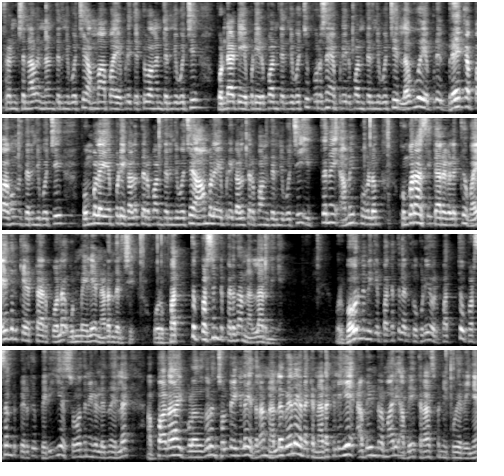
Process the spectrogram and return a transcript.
ஃப்ரெண்ட்ஸ்னா என்னன்னு தெரிஞ்சு போச்சு அம்மா அப்பா எப்படி திட்டுவாங்கன்னு தெரிஞ்சு போச்சு பொண்டாட்டி எப்படி இருப்பான்னு தெரிஞ்சு போச்சு புருஷன் எப்படி இருப்பான்னு தெரிஞ்சு போச்சு லவ் எப்படி பிரேக்கப் ஆகும்னு தெரிஞ்சு போச்சு பொம்பளை எப்படி கழுத்திருப்பான்னு தெரிஞ்சு போச்சு ஆம்பளை எப்படி கழுத்திருப்பான்னு தெரிஞ்சு போச்சு இத்தனை அமைப்புகளும் கும்பராசிக்காரர்களுக்கு வயதிற்கு ஏற்றாற் போல உண்மையிலேயே நடந்துருச்சு. ஒரு பத்து பர்சன்ட் பேர் தான் நல்லா இருந்தீங்க. ஒரு பௌர்ணமிக்கு பக்கத்தில் இருக்கக்கூடிய ஒரு பத்து பர்சன்ட் பேருக்கு பெரிய சோதனைகள் எதுவும் இல்லை. அப்பாடா இவ்வளவு தூரம் சொல்கிறீங்களே இதெல்லாம் நல்ல வேலை எனக்கு நடக்கலையே அப்படின்ற மாதிரி அப்படியே கிராஸ் பண்ணி போயிடுறீங்க.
